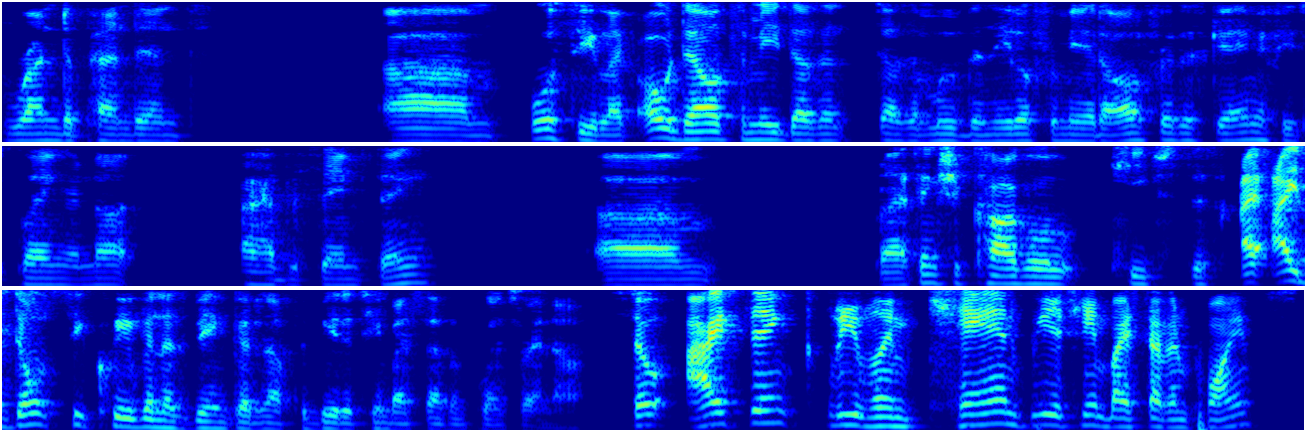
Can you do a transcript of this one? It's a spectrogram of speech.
run dependent. Um, we'll see. Like Odell to me doesn't doesn't move the needle for me at all for this game. If he's playing or not, I have the same thing. Um, but I think Chicago keeps this. I, I don't see Cleveland as being good enough to beat a team by seven points right now. So I think Cleveland can beat a team by seven points,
